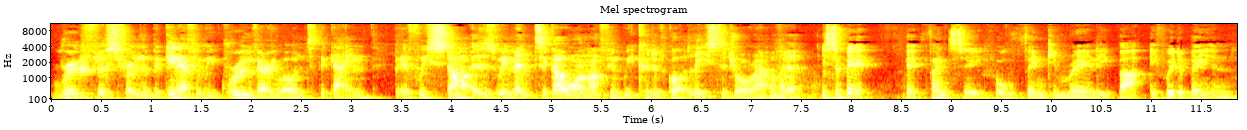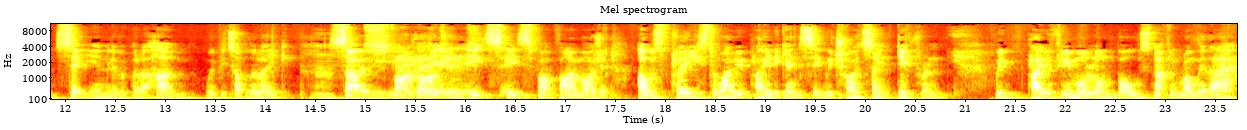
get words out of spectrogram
ruthless from the beginning. I think we grew very well into the game, but if we started as we meant to go on, I think we could have got at least a draw out of it. It's a bit bit fanciful thinking, really. But if we'd have beaten City and Liverpool at home, we'd be top of the league. Mm. So It's fine it- It's it's fine margin. I was pleased the way we played against City. We tried something different. We played a few more long balls. Nothing wrong with that.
